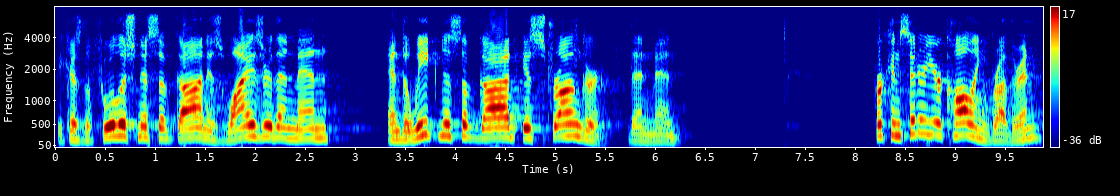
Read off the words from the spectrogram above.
Because the foolishness of God is wiser than men, and the weakness of God is stronger than men. For consider your calling, brethren,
